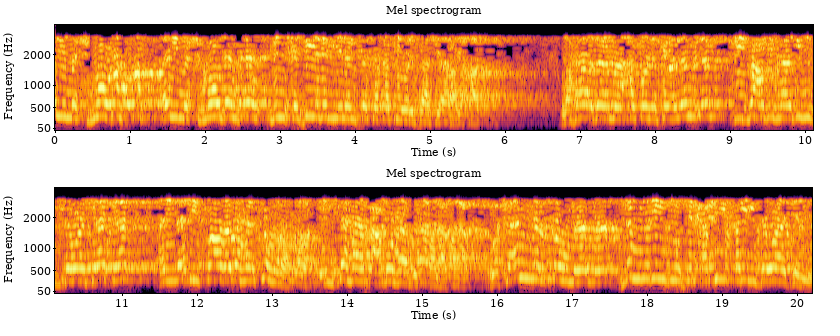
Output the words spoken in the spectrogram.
المشهورة المشهودة من كثير من الفسقة والفاسقات. وهذا ما حصل فعلا في بعض هذه الزواجات التي صار لها شهرة. انتهى بعضها بالطلاق. وكأن القوم لم يريدوا في الحقيقة زواجا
